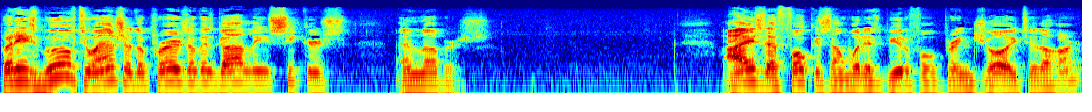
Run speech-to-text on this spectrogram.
but He's moved to answer the prayers of His godly seekers and lovers. Eyes that focus on what is beautiful bring joy to the heart,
